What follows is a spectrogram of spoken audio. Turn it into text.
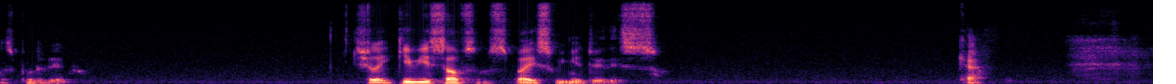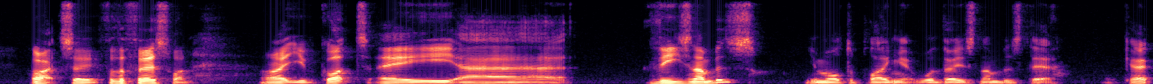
let's put it in actually give yourself some space when you do this. Okay. All right, so for the first one, all right, you've got a uh, these numbers. You're multiplying it with those numbers there. Okay.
